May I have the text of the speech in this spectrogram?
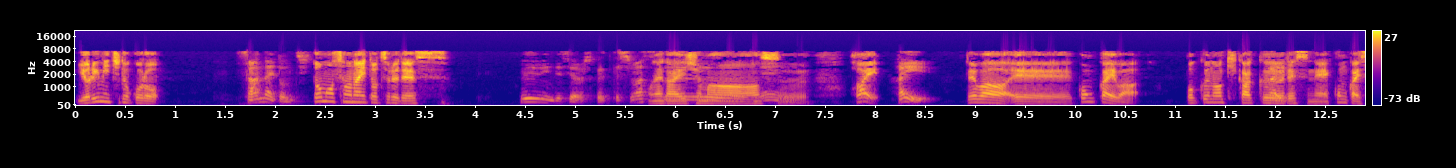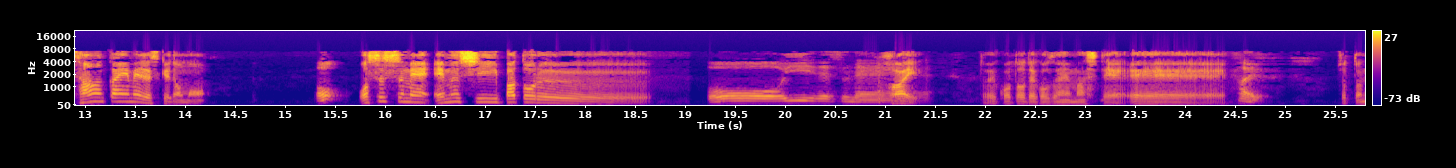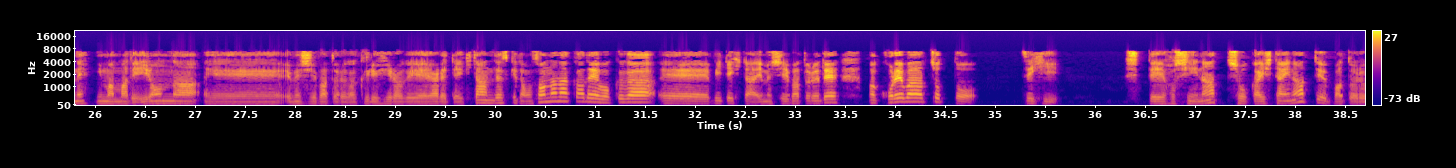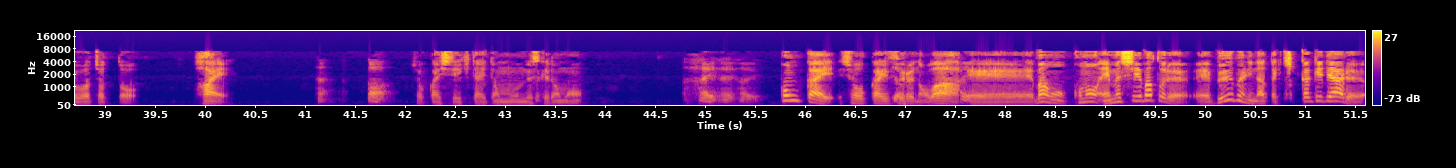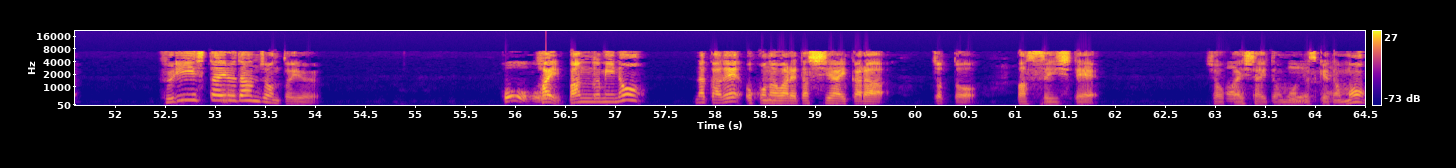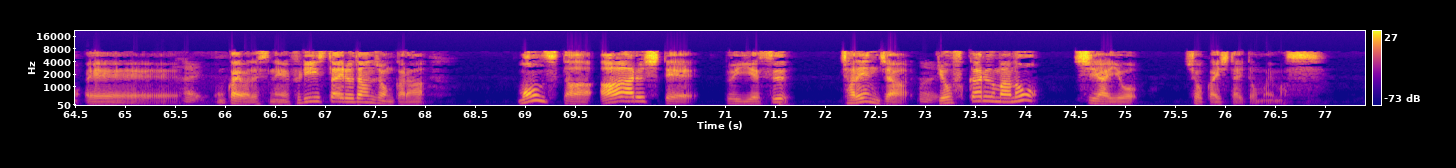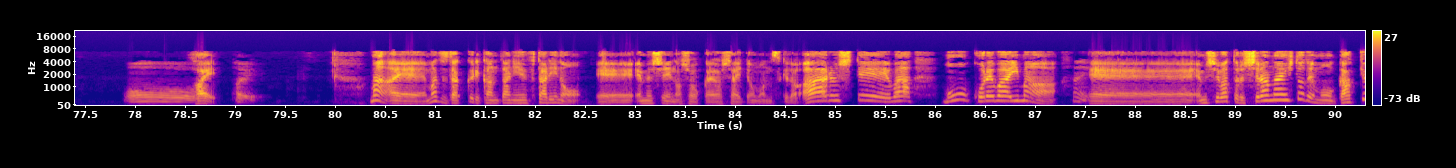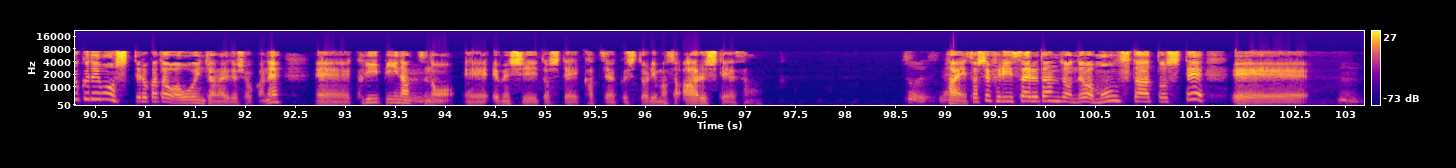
寄り道どころ。サンナイトンチ。どうも、サーナイトツルです。ムーミンです。よろしくお願いいたします。お願いします。ねはい。はい。では、えー、今回は、僕の企画ですね。今回3回目ですけども、お、おすすめ MC バトルおー、いいですね。はい。ということでございまして、えー、はい。ちょっとね、今までいろんな、えー MC バトルが繰り広げられてきたんですけども、そんな中で僕が、えー見てきた MC バトルで、まあ、これはちょっと、ぜひ、知ってほしいな、紹介したいなっていうバトルをちょっと、はい、あ、紹介していきたいと思うんですけども、はいはいはい。今回紹介するのは、はい。えーまあもうこの MC バトル、えーブームになったきっかけである、フリースタイルダンジョンという、ほうほう。はい、番組の中で行われた試合から、ちょっと抜粋して、紹介したいと思うんですけども、えーはい。今回はですね、フリースタイルダンジョンから、モンスター R 指定 VS チャレンジャー、はい。呂布カルマの試合を紹介したいと思います。おー。はい。はい。まあ、えーまずざっくり簡単に二人の、えー MC の紹介をしたいと思うんですけど、R 指定は、もうこれは今、はい。えー MC バトル知らない人でも楽曲でも知ってる方は多いんじゃないでしょうかね。えー Creepy Nuts の、えー MC として活躍しております R 指定さん。そうですね。。はいい。そしてフリースタイルダンジョンではモンスターとして、えーうん。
